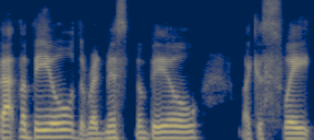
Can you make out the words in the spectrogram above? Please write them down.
Batmobile, the Red Mist mobile, like a sweet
